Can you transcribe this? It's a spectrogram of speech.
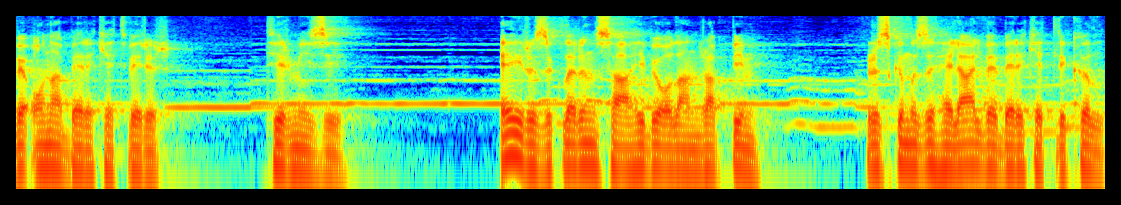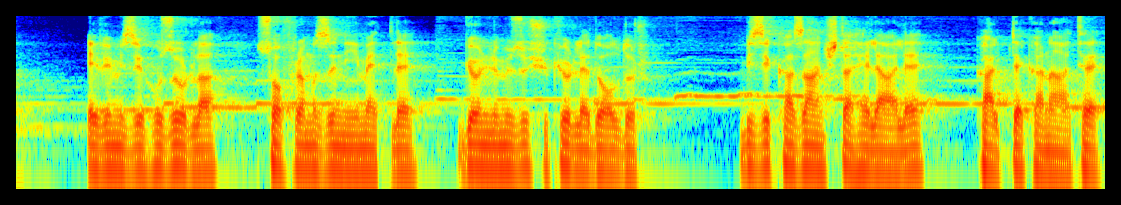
ve ona bereket verir. Tirmizi Ey rızıkların sahibi olan Rabbim! Rızkımızı helal ve bereketli kıl, evimizi huzurla, soframızı nimetle, gönlümüzü şükürle doldur. Bizi kazançta helale, kalpte kanaate,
